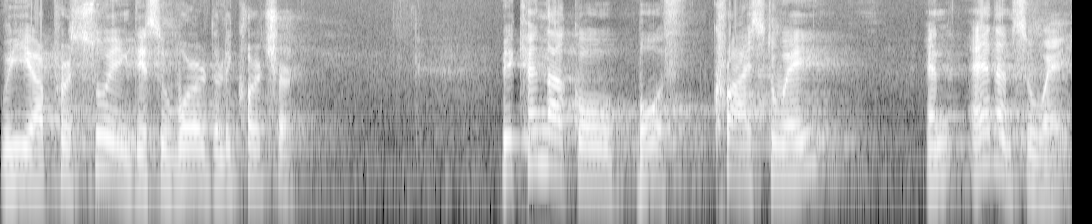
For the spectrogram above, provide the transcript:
we are pursuing this worldly culture. We cannot go both Christ's way and Adam's way.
